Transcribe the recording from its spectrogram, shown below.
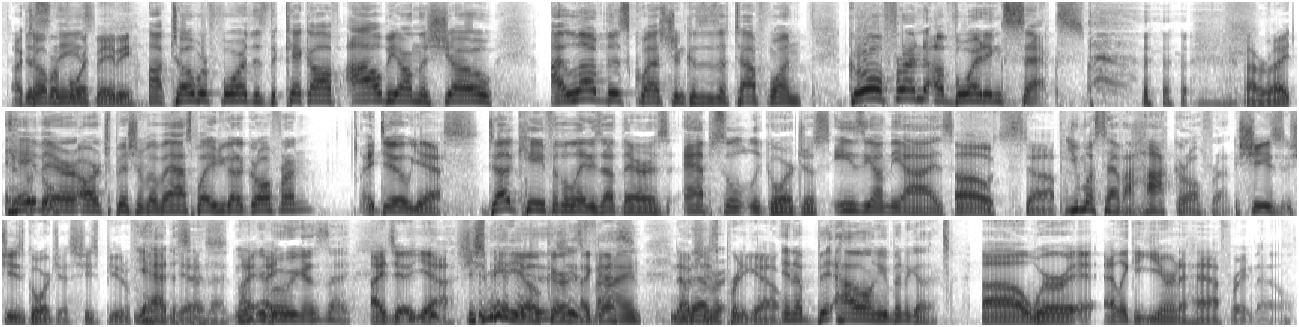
October fourth, baby. October 4th is the kickoff. I'll be on the show. I love this question because it's a tough one. Girlfriend avoiding sex. All right. Hey typical. there, Archbishop of Ass Player. You got a girlfriend? I do. Yes. Doug Key for the ladies out there is absolutely gorgeous, easy on the eyes. Oh, stop. you must have a hot girlfriend. She's she's gorgeous. She's beautiful. You had to say Yes. that. I, what I- were you going to say? I do. Yeah, she's mediocre. She's I guess. fine. No, Whatever. she's a pretty gal. In a bit, how long have you been together? Uh, we're at like a year and a half right now.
